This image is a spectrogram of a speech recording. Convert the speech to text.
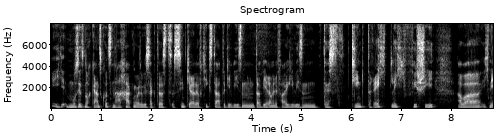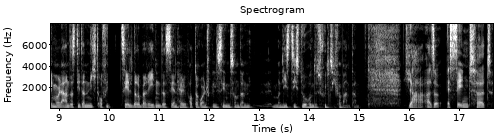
Ich muss jetzt noch ganz kurz nachhaken, weil du gesagt hast, es sind gerade auf Kickstarter gewesen. Da wäre meine Frage gewesen, das klingt rechtlich fishy, aber ich nehme mal an, dass die dann nicht offiziell darüber reden, dass sie ein Harry Potter Rollenspiel sind, sondern man liest sich durch und es fühlt sich verwandt an. Ja, also es sind halt,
